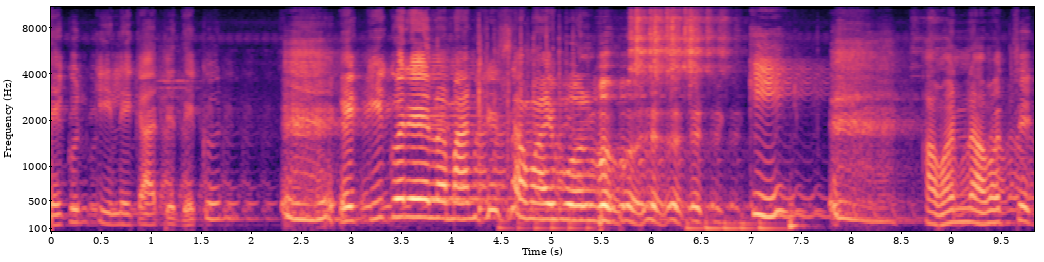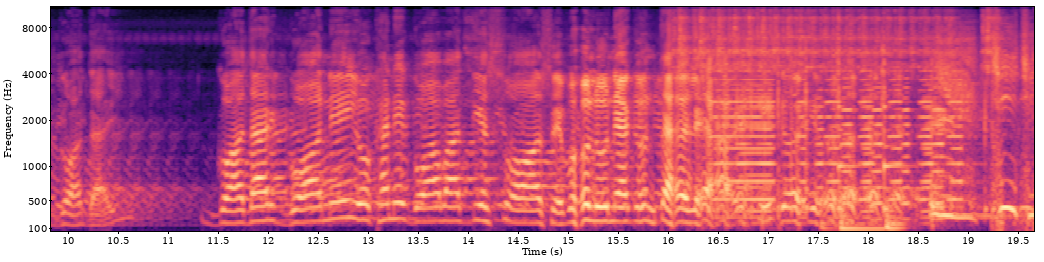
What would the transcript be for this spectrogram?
দেখুন কি লেখা আছে দেখুন। এ কি করে এলো মানুষের সময় বলব। বলো কি? আমার নাম হচ্ছে গদাই। গদার গ নেই ওখানে গ বাদ দিয়ে স আছে। বলুন এখন তাহলে? ছি ছি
